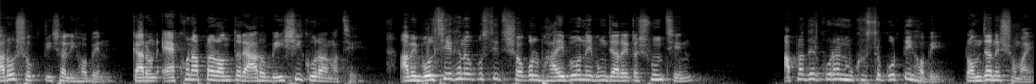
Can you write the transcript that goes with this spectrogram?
আরও শক্তিশালী হবেন, কারণ এখন আপনার অন্তরে আরও বেশি কোরআন আছে। আমি বলছি এখানে উপস্থিত সকল ভাই বোন এবং যারা এটা শুনছেন, আপনাদের কোরআন মুখস্থ করতেই হবে রমজানের সময়।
